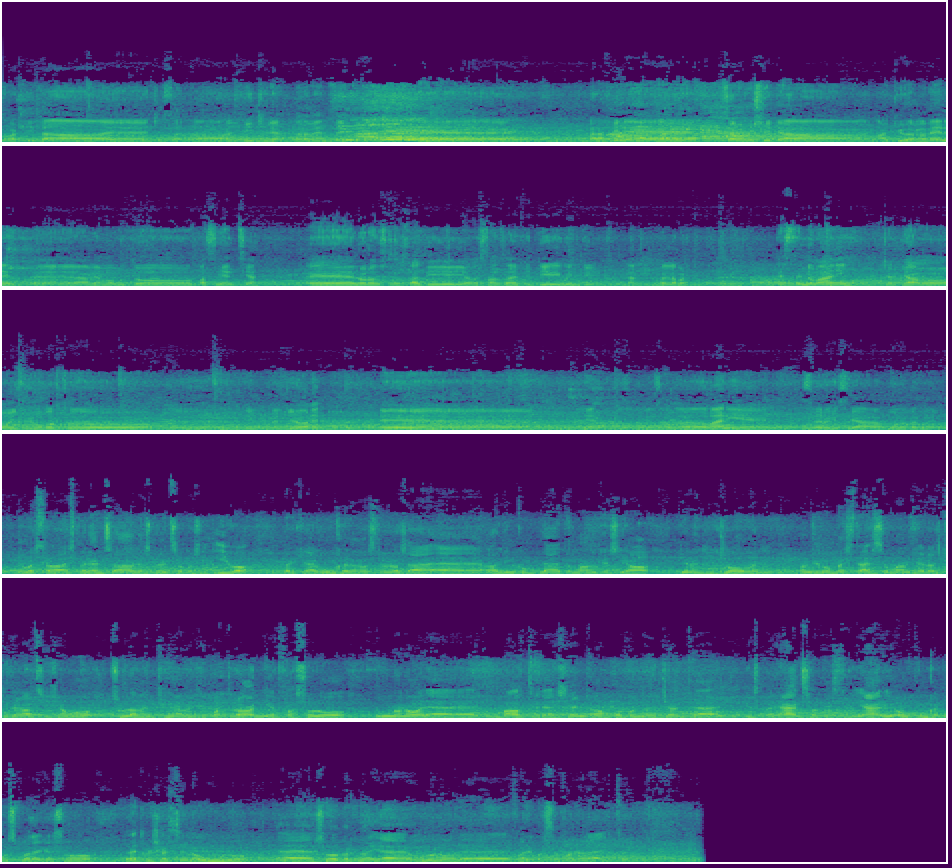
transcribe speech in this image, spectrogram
questa partita eh, c'è stata difficile, veramente. E alla fine siamo riusciti a, a chiuderla bene, eh, abbiamo avuto pazienza e loro sono stati abbastanza effettivi, quindi no, bella partita. Testa in domani, cerchiamo il primo posto eh, del girone e niente, domani e spero che sia buono per noi. Questa esperienza è un'esperienza positiva perché comunque la nostra rosa è all'incompleto ma anche sia piena di giovani, anche con me stesso ma anche ad altri ragazzi siamo sulla ventina, 24 anni e fa solo un onore combattere sia in campo con gente di esperienza, con stranieri o comunque con squadre che sono retrocesse da uno, e solo per noi è un onore fare questa Final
